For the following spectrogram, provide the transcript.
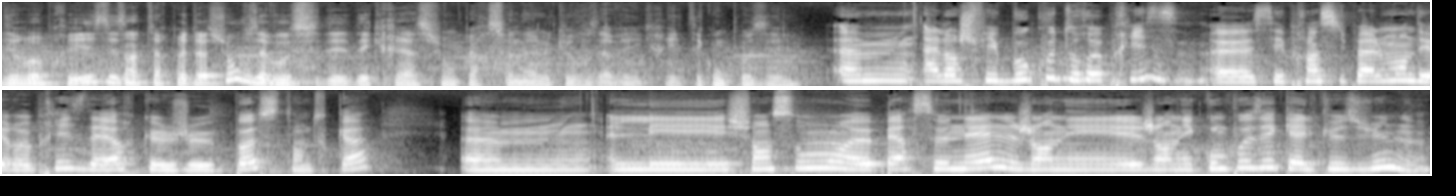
des reprises, des interprétations Vous avez aussi des, des créations personnelles que vous avez écrites et composées? Euh, alors, je fais beaucoup de reprises. Euh, c'est principalement des reprises d'ailleurs que je poste en tout cas. Les chansons personnelles, j'en ai, j'en ai composé quelques-unes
